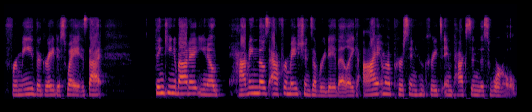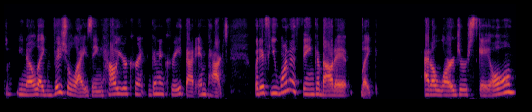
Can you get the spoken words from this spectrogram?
for me the greatest way is that thinking about it, you know, having those affirmations every day that like I am a person who creates impacts in this world, you know, like visualizing how you're going to create that impact. But if you want to think about it like at a larger scale,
